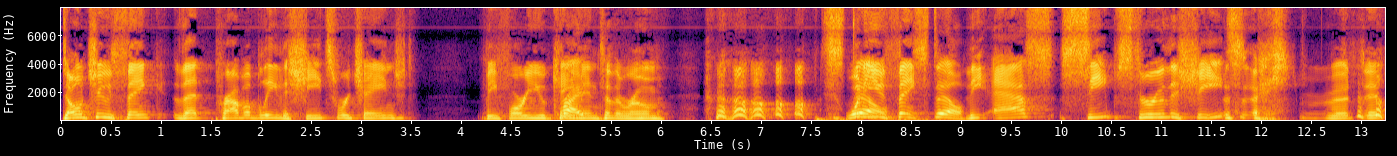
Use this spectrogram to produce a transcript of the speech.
don't you think that probably the sheets were changed before you came right. into the room? still, what do you think? Still, the ass seeps through the sheets. it, it,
